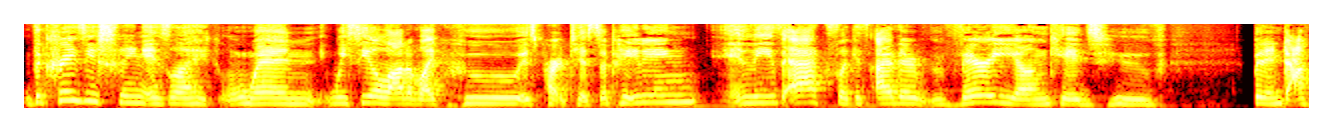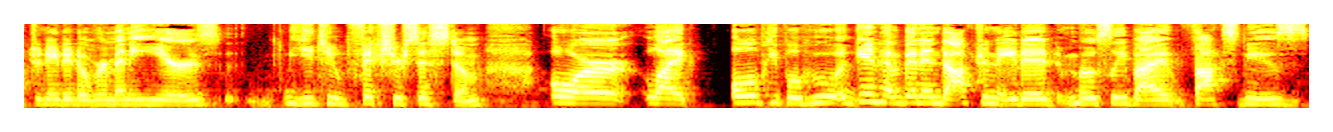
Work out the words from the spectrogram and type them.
the craziest thing is like when we see a lot of like who is participating in these acts, like it's either very young kids who've been indoctrinated over many years, YouTube fix your system, or like old people who again have been indoctrinated mostly by Fox News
